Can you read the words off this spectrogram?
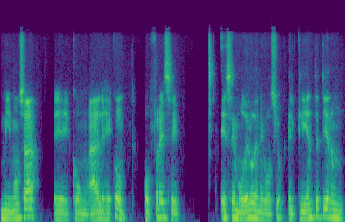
Mimosa eh, con ALGCOM ofrece ese modelo de negocio. El cliente tiene un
